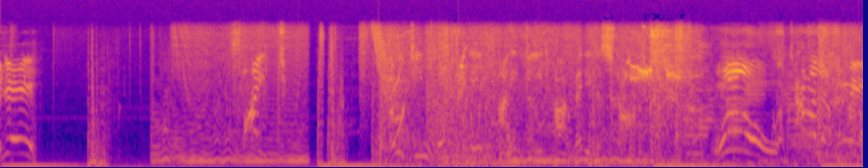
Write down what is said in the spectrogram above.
Ready? Fight! Look ready and indeed are ready to start. Whoa! Stamina! Earthquake!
